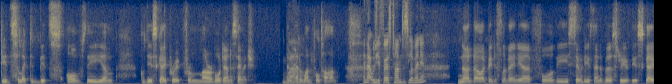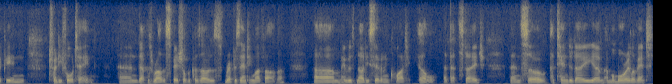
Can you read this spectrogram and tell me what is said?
did selected bits of the um, of the escape route from Maribor down to Semič, wow. and had a wonderful time. And that was your first time to Slovenia? No, no, I'd been to Slovenia for the 70th anniversary of the escape in 2014, and that was rather special because I was representing my father, um, who was 97 and quite ill at that stage and so attended a, um, a memorial event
